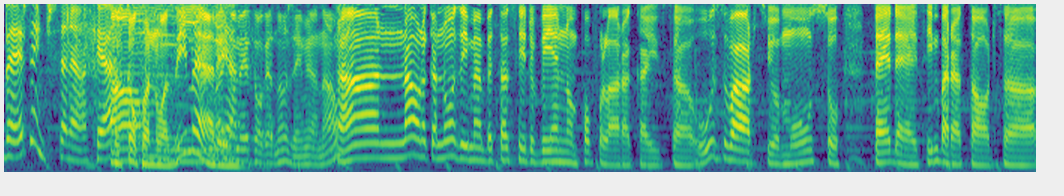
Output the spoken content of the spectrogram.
bērziņš senāk, jā? Tas kaut ko nozīmē arī. Viņam ir kaut kāda nozīme, jā, nav? Uh, nav nekāda nozīmē, bet tas ir viens no populārākais uh, uzvārds, jo mūsu pēdējais imperators uh,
